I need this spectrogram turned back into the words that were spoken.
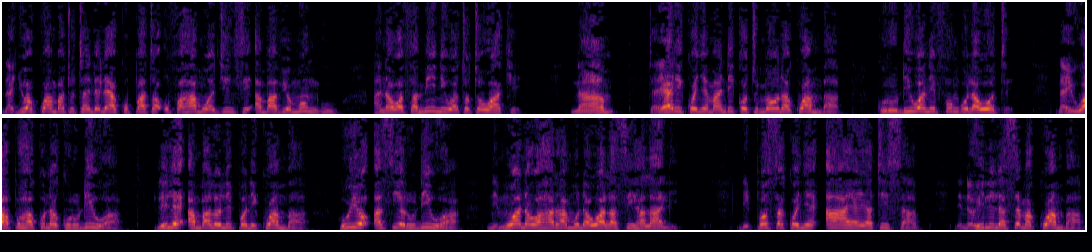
najua kwamba tutaendelea kupata ufahamu wa jinsi ambavyo mungu anawathamini watoto wake. Naam tayari kwenye maandiko tumeona kwamba kurudiwa ni fungu la wote na iwapo hakuna kurudiwa lile ambalo lipo ni kwamba huyo asiyerudiwa ni mwana wa haramu na wala si halali. Ndiposa kwenye aya ya tisa, neno hili lasema kwamba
